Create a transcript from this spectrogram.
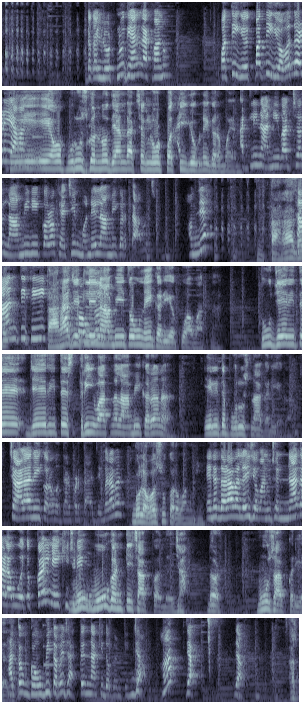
તો કઈ લોટનું ધ્યાન રાખવાનું? પતી ગયો પતી ગયો હવે દળી આવવાનું. એ એ હવે પુરુષ ઘરનો ધ્યાન રાખશે કે લોટ પતી ગયો કે નહીં ઘરમાં એમ. આટલી નાની વાત છે લાંબી નહીં કરો ખેંચીને મને લાંબી કરતા આવે છે. સમજે તારા શાંતિથી તારા જેટલી લાંબી તો હું નહીં કરી શકું આ વાતને. તું જે રીતે જે રીતે સ્ત્રી વાતને લાંબી કરે ને એ રીતે પુરુષ ના કરી શકે. ચાળા નહીં કરો વધારે પડતા આજે બરાબર? બોલ હવે શું કરવાનું છે? એને દળાવા લઈ જવાનું છે ના દળાવવું હોય તો કઈ નહીં ખીચડી હું હું ઘંટી સાફ કરી દે જા દળ. હું સાફ કરી આ તો ઘઉં બી તમે જાતે જ નાખી દો ઘંટી. જા હા? જા જા આ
